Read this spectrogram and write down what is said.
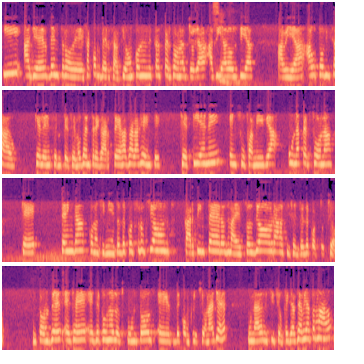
Y ayer dentro de esa conversación con estas personas, yo ya hacía dos días había autorizado que les empecemos a entregar tejas a la gente que tiene en su familia una persona que tenga conocimientos de construcción, carpinteros, maestros de obra, asistentes de construcción. Entonces, ese, ese fue uno de los puntos eh, de conclusión ayer, una decisión que ya se había tomado,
